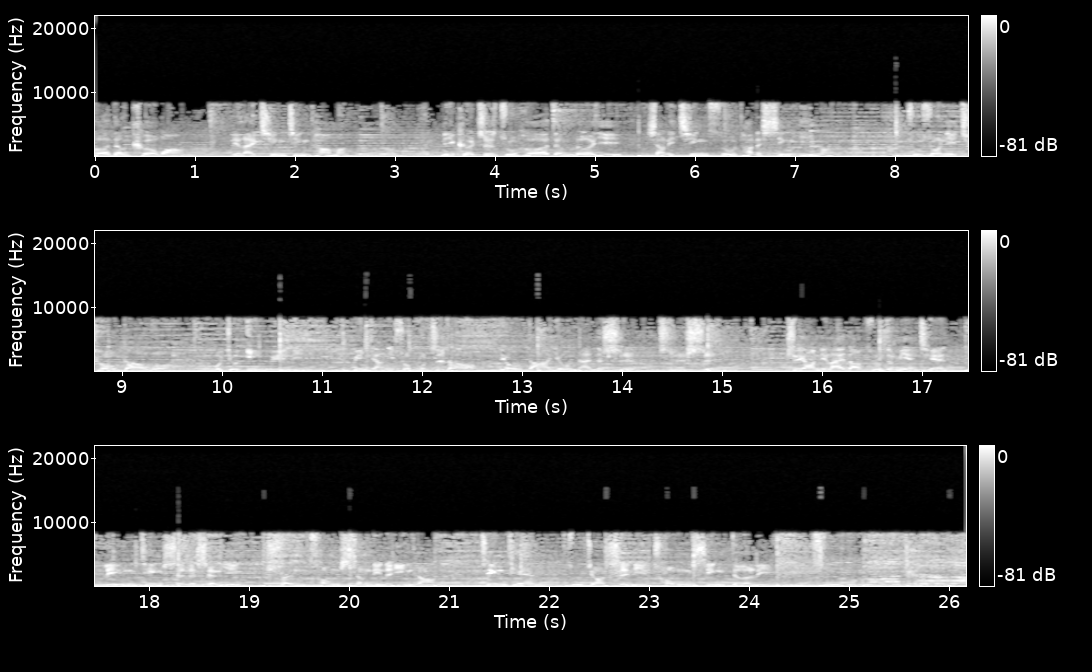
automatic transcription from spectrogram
何等渴望你来亲近他吗？你可知主何等乐意向你倾诉他的心意吗？主说你求告我，我就应允你，并将你所不知道又大又难的事指示你。只要你来到主的面前，聆听神的声音，顺从圣灵的引导，今天主就要使你重新得力。主，我渴望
